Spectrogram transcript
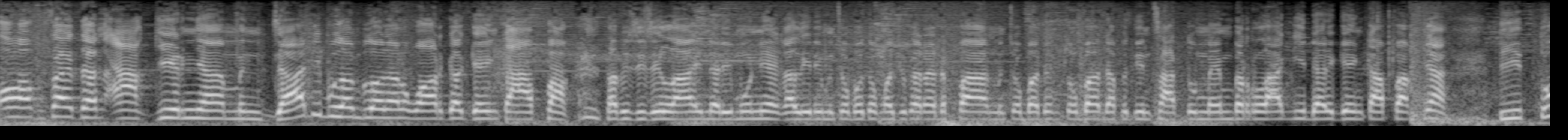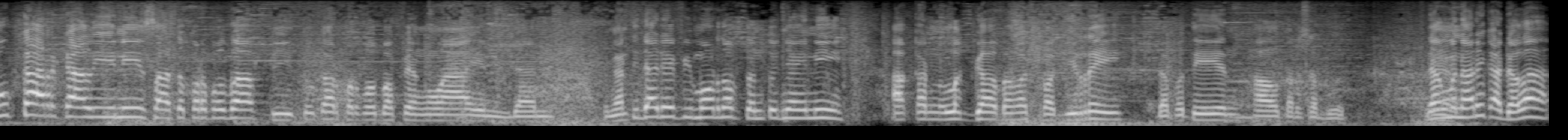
offside dan akhirnya menjadi bulan-bulanan warga geng kapak. Tapi sisi lain dari Munia kali ini mencoba untuk maju ke arah depan, mencoba dan coba dapetin satu member lagi dari geng kapaknya. Ditukar kali ini satu purple buff, ditukar purple buff yang lain dan dengan tidak ada Vimornov tentunya ini akan lega banget bagi Ray dapetin hal tersebut. Yang Ya. menarik adalah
